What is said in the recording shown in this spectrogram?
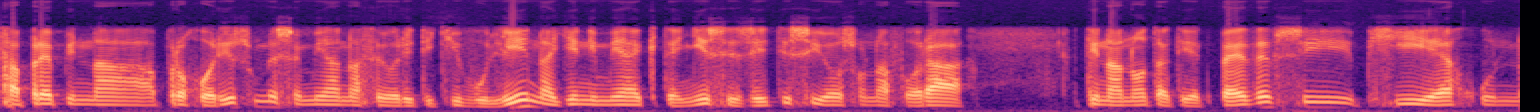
Θα πρέπει να προχωρήσουμε σε μια αναθεωρητική βουλή, να γίνει μια εκτενή συζήτηση όσον αφορά την ανώτατη εκπαίδευση, ποιοι έχουν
